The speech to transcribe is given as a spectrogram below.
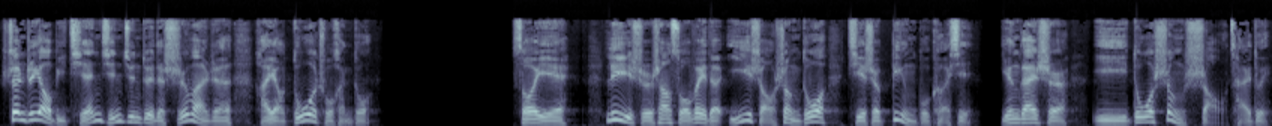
甚至要比前秦军队的十万人还要多出很多。所以历史上所谓的以少胜多，其实并不可信，应该是以多胜少才对。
